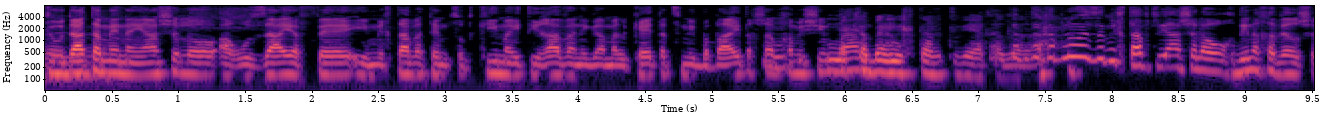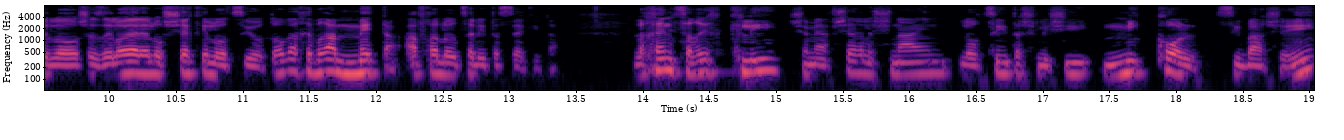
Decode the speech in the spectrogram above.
תעודת אה, המניה שלו ארוזה יפה עם מכתב אתם צודקים הייתי רע ואני גם אלקה את עצמי בבית עכשיו 50 פעם? נקבל מכתב תביעה חזרה. תקבלו איזה מכתב תביעה של העורך דין החבר שלו, שזה לא יעלה לו שקל להוציא אותו, והחברה מתה, אף אחד לא ירצה להתעסק איתה. לכן צריך כלי שמאפשר לשניים להוציא את השלישי מכל סיבה שהיא,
